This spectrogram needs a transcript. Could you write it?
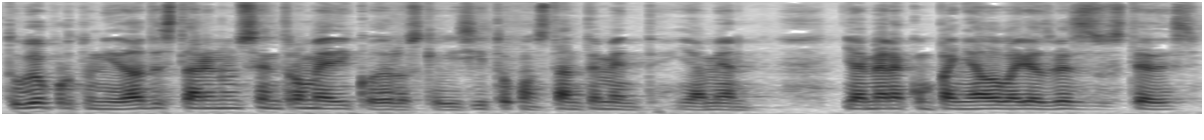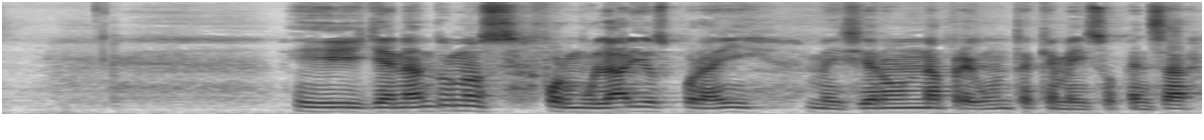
tuve oportunidad de estar en un centro médico de los que visito constantemente. Ya me han, ya me han acompañado varias veces ustedes. Y llenando unos formularios por ahí, me hicieron una pregunta que me hizo pensar.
